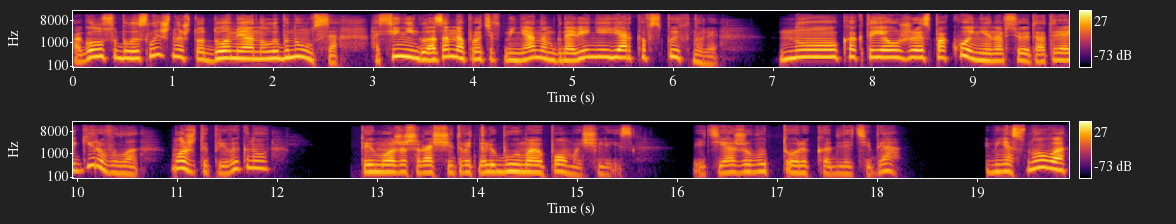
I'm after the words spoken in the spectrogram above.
По голосу было слышно, что Домиан улыбнулся, а синие глаза напротив меня на мгновение ярко вспыхнули. Но как-то я уже спокойнее на все это отреагировала, может, и привыкну. Ты можешь рассчитывать на любую мою помощь, Лиз, ведь я живу только для тебя. И меня снова,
